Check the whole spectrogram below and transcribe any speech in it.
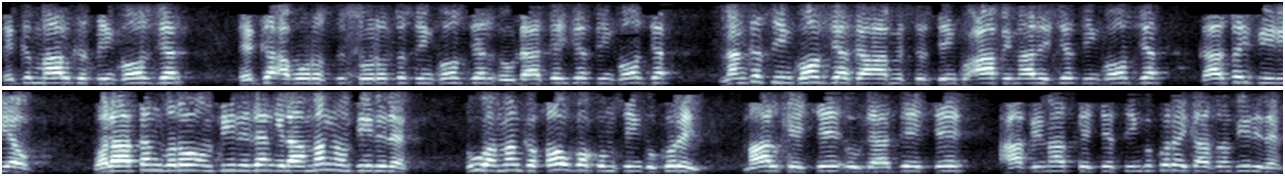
iga maalka siinka hoos jar iga abuur suurado siinka hoos jar awlaadasha siinka hoos jar. Lanka siinka hoos jar ka mis siinka caafimaadasha siinka hoos jar kaasay fiiriya walaa tangduro an fiiriden ilaa man an fiiriden huwa manka fawgakum siinka koray maalkayshe awlaadashe caafimaadkayshe siinka koray kaasan fiiriden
